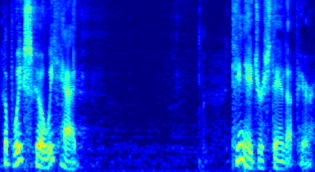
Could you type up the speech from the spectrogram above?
A couple weeks ago, we had teenagers stand up here.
